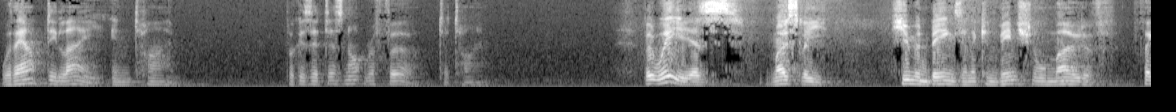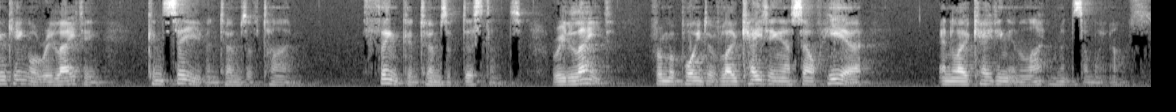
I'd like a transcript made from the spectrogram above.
without delay in time, because it does not refer to time. But we, as mostly human beings in a conventional mode of thinking or relating, conceive in terms of time, think in terms of distance, relate from a point of locating ourselves here and locating enlightenment somewhere else.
